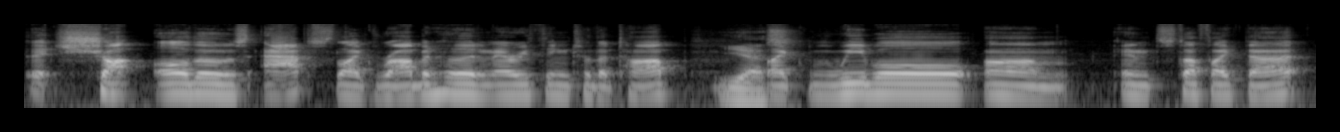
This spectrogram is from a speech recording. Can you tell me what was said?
it shot all those apps like Robinhood and everything to the top, yes like Webull um and stuff like that.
